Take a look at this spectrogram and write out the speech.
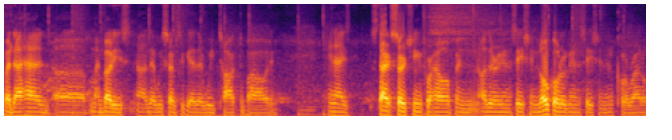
But I had uh, my buddies uh, that we served together, we talked about, and, and I started searching for help in other organizations, local organizations in Colorado.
